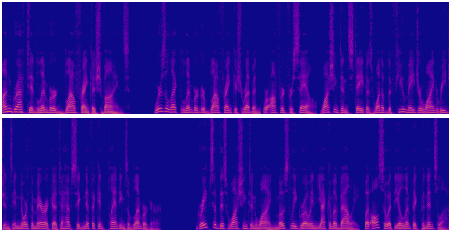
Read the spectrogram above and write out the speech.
ungrafted Limburg Blaufränkisch vines Wurzelechte Limburger Blaufränkisch Reben were offered for sale. Washington state is one of the few major wine regions in North America to have significant plantings of Lemberger. Grapes of this Washington wine mostly grow in Yakima Valley, but also at the Olympic Peninsula.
